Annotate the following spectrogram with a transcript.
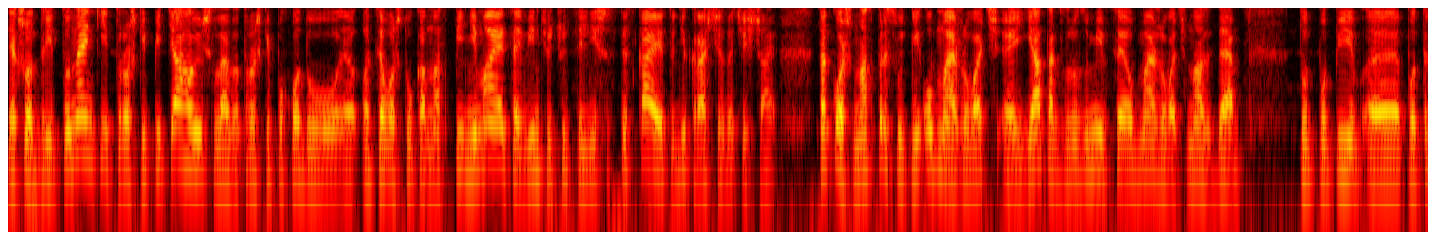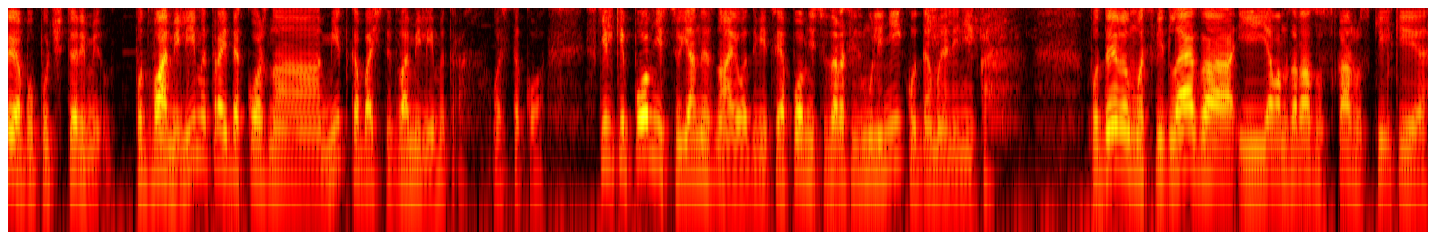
Якщо дріт тоненький, трошки підтягуєш, лезо трошки по ходу, е, оця штука в нас піднімається, він чуть-чуть сильніше стискає і тоді краще зачищає. Також в нас присутній обмежувач. Е, Я так зрозумів, цей обмежувач в нас йде тут по пів, е, по 3 або по 4 мі- по 2 мм йде кожна мітка, бачите, 2 мм. Ось тако. Скільки повністю, я не знаю. От дивіться, я повністю зараз візьму лінійку. Де моя лінійка? Подивимось від леза, і я вам зразу скажу, скільки,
